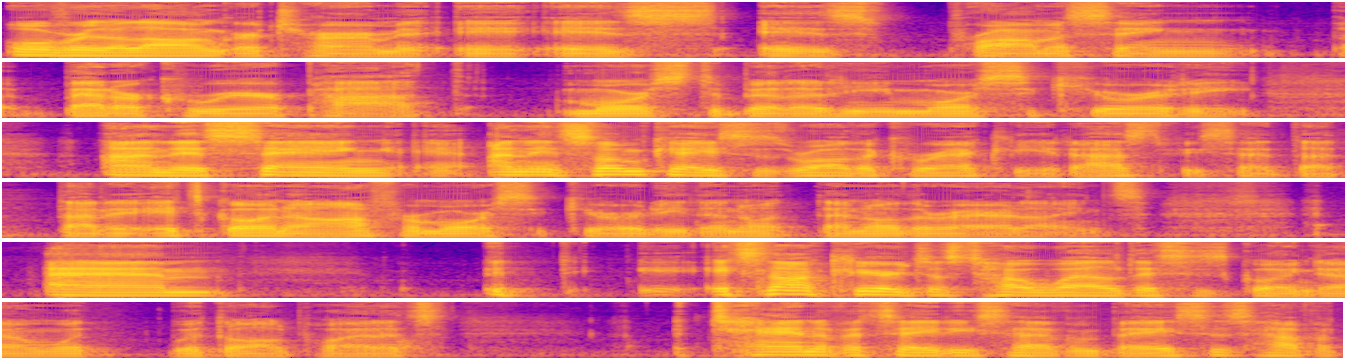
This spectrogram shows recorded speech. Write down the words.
over the longer term is is promising a better career path more stability, more security, and is saying, and in some cases, rather correctly, it has to be said that that it's going to offer more security than than other airlines. Um, it, it's not clear just how well this is going down with with all pilots. Ten of its eighty-seven bases have a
